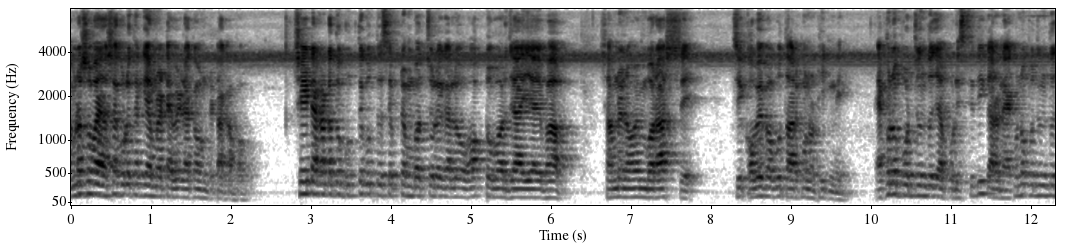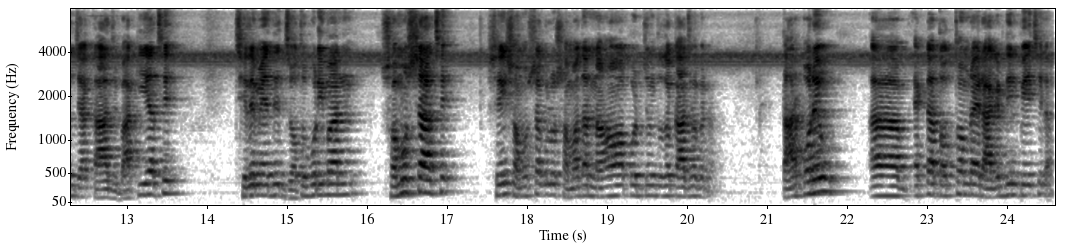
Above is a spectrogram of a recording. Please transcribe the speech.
আমরা সবাই আশা করে থাকি আমরা ট্যাবের অ্যাকাউন্টে টাকা পাবো। সেই টাকাটা তো ঘুরতে ঘুরতে সেপ্টেম্বর চলে গেল, অক্টোবর যায় যায় ভাব, সামনে নভেম্বর আসছে, যে কবে পাবো তার কোনো ঠিক নেই। এখনও পর্যন্ত যা পরিস্থিতি, কারণ এখনও পর্যন্ত যা কাজ বাকি আছে, ছেলে মেয়েদের যত পরিমাণ সমস্যা আছে, সেই সমস্যাগুলো সমাধান না হওয়া পর্যন্ত তো কাজ হবে না। তারপরেও একটা তথ্য আমরা এর আগের দিন পেয়েছিলাম,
